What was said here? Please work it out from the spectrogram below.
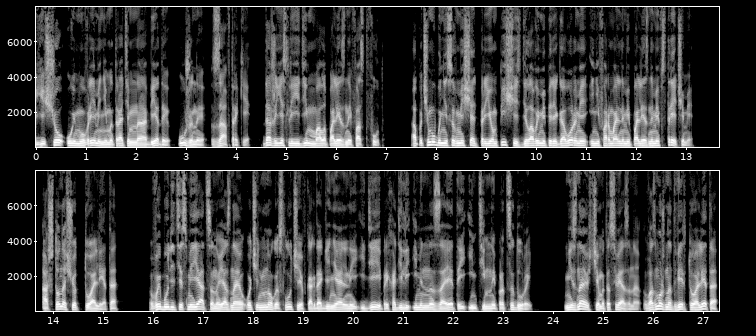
Еще уйму времени мы тратим на обеды, ужины, завтраки, даже если едим малополезный фастфуд. А почему бы не совмещать прием пищи с деловыми переговорами и неформальными полезными встречами? А что насчет туалета? Вы будете смеяться, но я знаю очень много случаев, когда гениальные идеи приходили именно за этой интимной процедурой. Не знаю, с чем это связано. Возможно, дверь туалета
